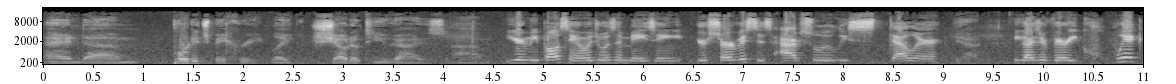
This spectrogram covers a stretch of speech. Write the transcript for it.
And um, Portage Bakery, like shout out to you guys. Um, Your meatball sandwich was amazing. Your service is absolutely stellar. yeah. You guys are very quick.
